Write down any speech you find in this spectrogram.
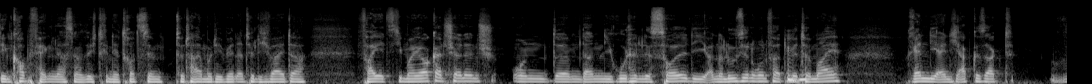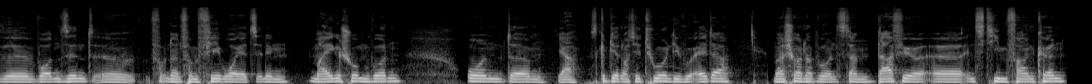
den Kopf hängen lassen. Also ich trainiere trotzdem total motiviert natürlich weiter. Fahre jetzt die Mallorca Challenge und ähm, dann die Route del Sol, die Andalusien-Rundfahrt Mhm. Mitte Mai. Rennen, die eigentlich abgesagt worden sind äh, und dann vom Februar jetzt in den Mai geschoben wurden. Und ähm, ja, es gibt ja noch die Tour und die Vuelta. Mal schauen, ob wir uns dann dafür äh, ins Team fahren können.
